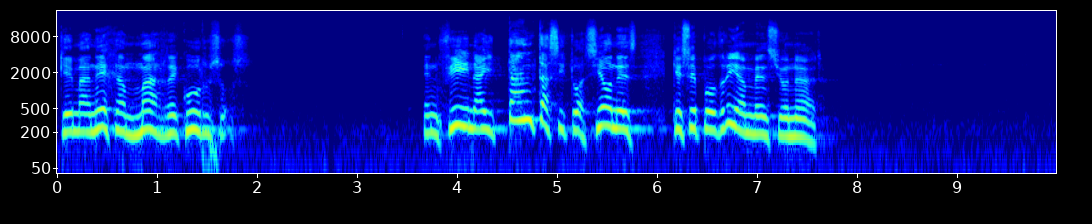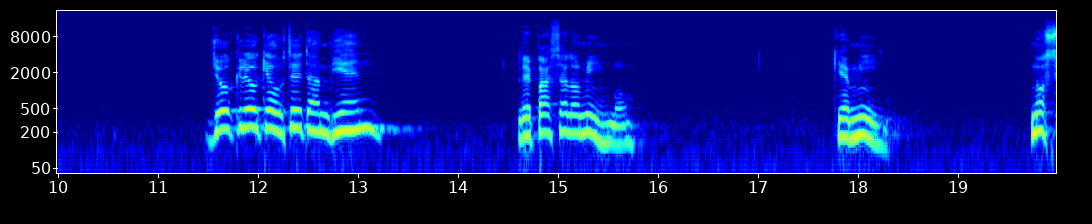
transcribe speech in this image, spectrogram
que manejan más recursos. En fin, hay tantas situaciones que se podrían mencionar. Yo creo que a usted también le pasa lo mismo que a mí. Nos,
